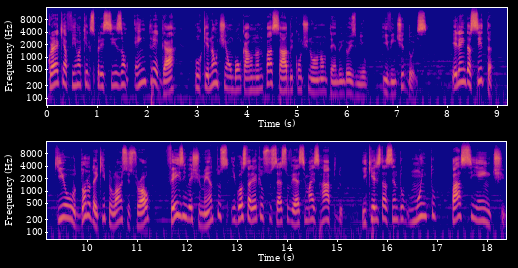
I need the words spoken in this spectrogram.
Crack afirma que eles precisam entregar porque não tinham um bom carro no ano passado e continuam não tendo em 2022. Ele ainda cita que o dono da equipe, Lawrence Stroll, fez investimentos e gostaria que o sucesso viesse mais rápido e que ele está sendo muito paciente.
